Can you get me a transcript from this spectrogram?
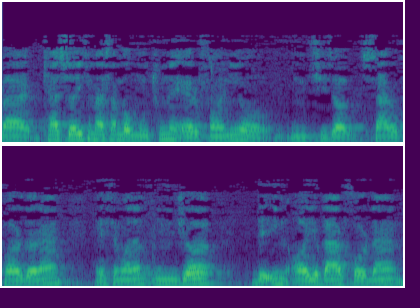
و کسایی که مثلا با متون عرفانی و این چیزا سر و کار دارن احتمالا اونجا به این آیه برخوردن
